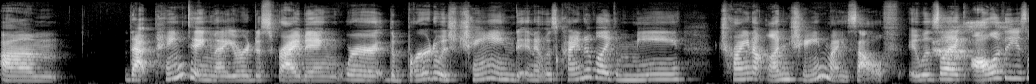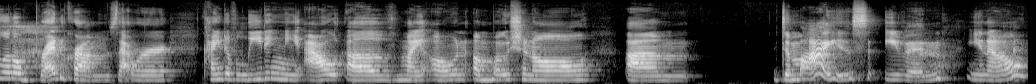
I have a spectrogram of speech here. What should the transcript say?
um that painting that you were describing where the bird was chained and it was kind of like me trying to unchain myself. It was like all of these little breadcrumbs that were kind of leading me out of my own emotional um demise even, you know?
